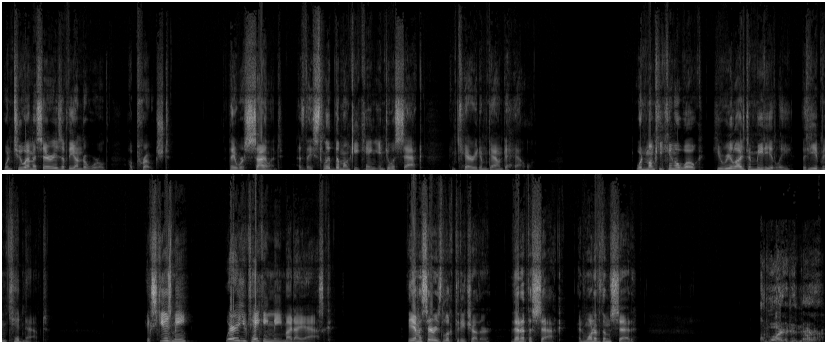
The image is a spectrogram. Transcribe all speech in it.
when two emissaries of the underworld approached. They were silent as they slid the Monkey King into a sack and carried him down to hell. When Monkey King awoke, he realized immediately that he had been kidnapped. Excuse me, where are you taking me, might I ask? The emissaries looked at each other, then at the sack, and one of them said, Quiet in there.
